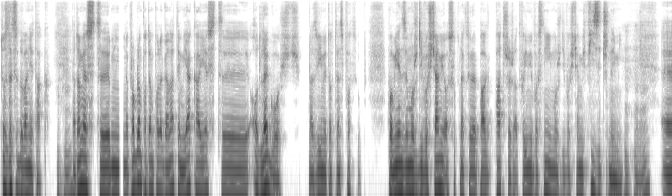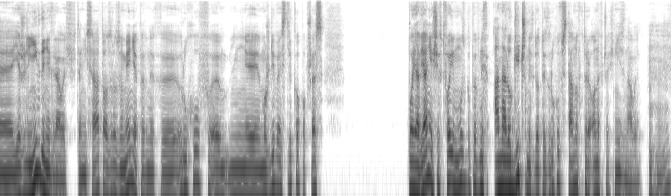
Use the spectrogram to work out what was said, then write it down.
to zdecydowanie tak. Mhm. Natomiast y, problem potem polega na tym, jaka jest y, odległość, nazwijmy to w ten sposób, pomiędzy możliwościami osób, na które pa- patrzysz, a twoimi własnymi możliwościami fizycznymi. Mhm. E, Jeżeli nigdy nie grałeś w tenisa, to zrozumienie pewnych ruchów możliwe jest tylko poprzez pojawianie się w Twoim mózgu pewnych analogicznych do tych ruchów stanów, które one wcześniej znały. Mhm.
